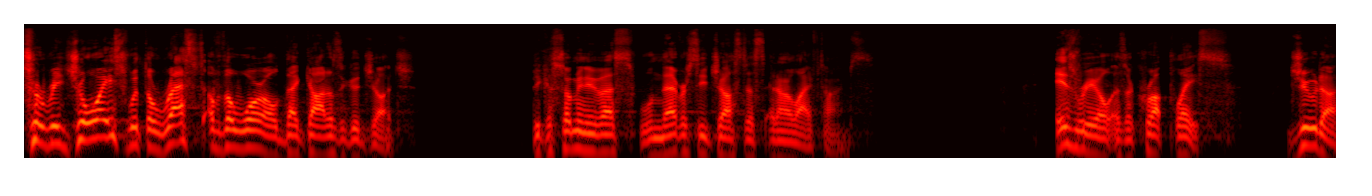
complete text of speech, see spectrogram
to rejoice with the rest of the world that God is a good judge. Because so many of us will never see justice in our lifetimes. Israel is a corrupt place. Judah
